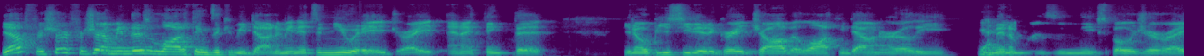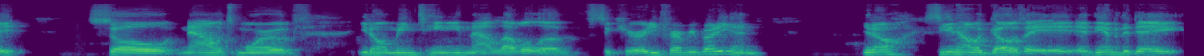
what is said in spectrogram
Yeah, for sure, for sure. I mean, there's a lot of things that can be done. I mean, it's a new age, right? And I think that, you know, BC did a great job at locking down early, Yeah. minimizing the exposure, right? So now it's more of, you know, maintaining that level of security for everybody and, you know, seeing how it goes. I- At the end of the day,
